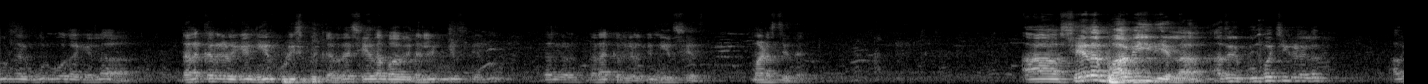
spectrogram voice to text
ಊರಿನಲ್ಲಿ ಊರಿಗೆ ಹೋದಾಗೆಲ್ಲ ದನಕರುಗಳಿಗೆ ನೀರು ಕುಡಿಸ್ಬೇಕಾದ್ರೆ ಸೇದ ಬಾವಿನಲ್ಲಿ ನೀರು ಸೇದು ದನಗಳ, ದನಕರುಗಳಿಗೆ ನೀರು ಸೇದು ಮಾಡಿಸ್ತಿದ್ದೆ. ಆ ಸೇದ ಬಾವಿ ಇದೆಯಲ್ಲ ಅದ್ರ ಗುಬ್ಬಚ್ಚಿಗಳೆಲ್ಲ ಅದು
